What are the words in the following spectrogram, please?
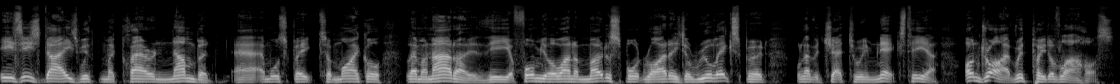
is his days with McLaren numbered? Uh, and we'll speak to Michael Lamonato, the Formula One and motorsport rider. He's a real expert. We'll have a chat to him next here on Drive with Peter Vlahos.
